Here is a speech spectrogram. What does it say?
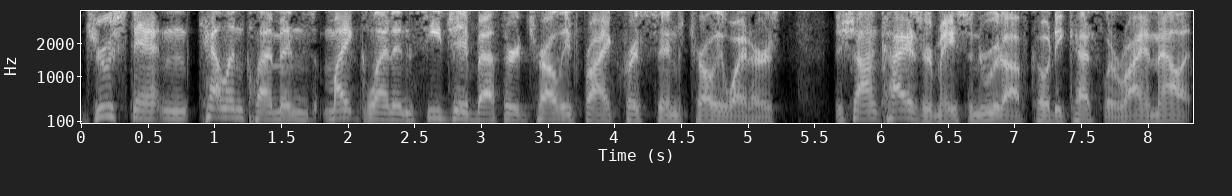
Drew Stanton, Kellen Clemens, Mike Glennon, CJ Beathard, Charlie Frye, Chris Sims, Charlie Whitehurst, DeShone Kizer, Mason Rudolph, Cody Kessler, Ryan Mallett.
